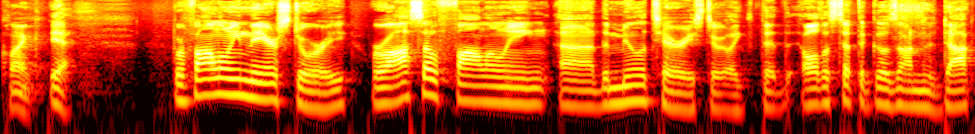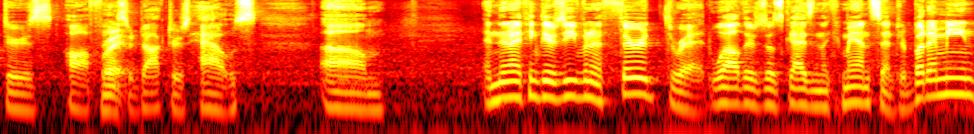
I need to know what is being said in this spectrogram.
Clank. Yeah. We're following their story. We're also following uh, the military story, like the, all the stuff that goes on in the doctor's office Right. or doctor's house. Um, and then I think there's even a third thread. Well, there's those guys in the command center. But I mean,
